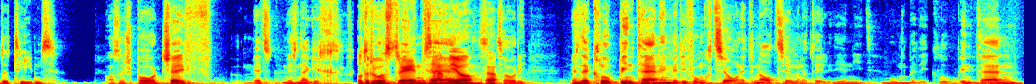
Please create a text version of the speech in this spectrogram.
der Teams? Also Sportchef, wir, wir sind eigentlich... Oder du als Trainer, Sammy, ja. Ja. Sorry. Wir sind clubintern, haben wir die Funktion. In der Nazi haben wir natürlich die nicht unbedingt. Clubintern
